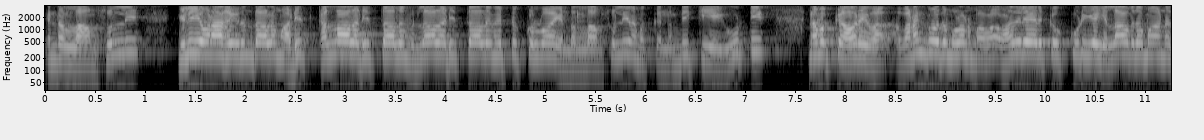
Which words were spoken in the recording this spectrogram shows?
என்றெல்லாம் சொல்லி எளியவனாக இருந்தாலும் அடி கல்லால் அடித்தாலும் வில்லால் அடித்தாலும் ஏற்றுக்கொள்வா என்றெல்லாம் சொல்லி நமக்கு நம்பிக்கையை ஊட்டி நமக்கு அவரை வ வணங்குவது மூலம் நம்ம மனதிலே இருக்கக்கூடிய எல்லா விதமான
